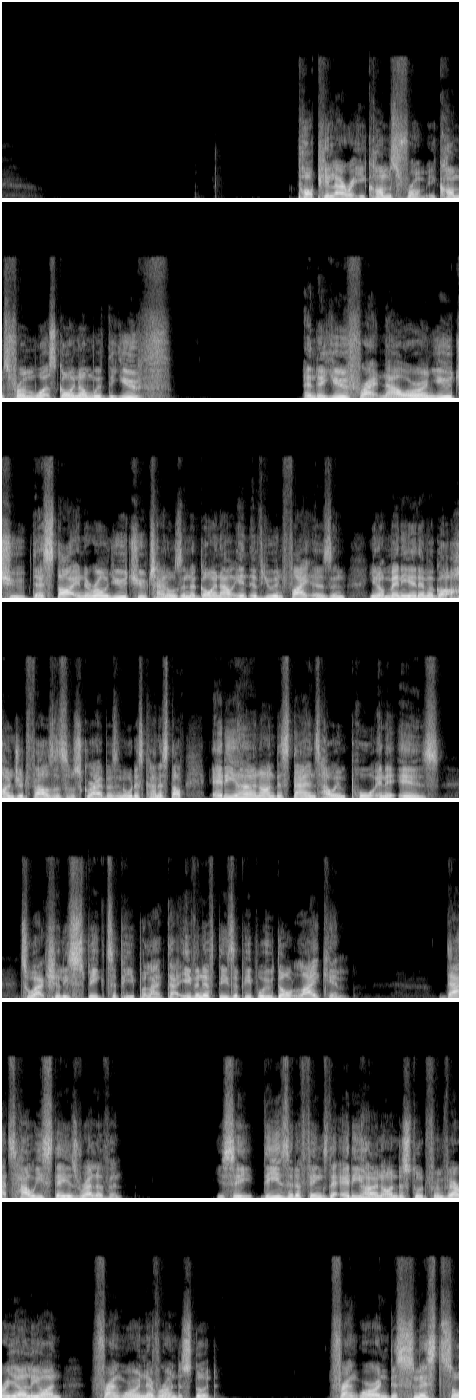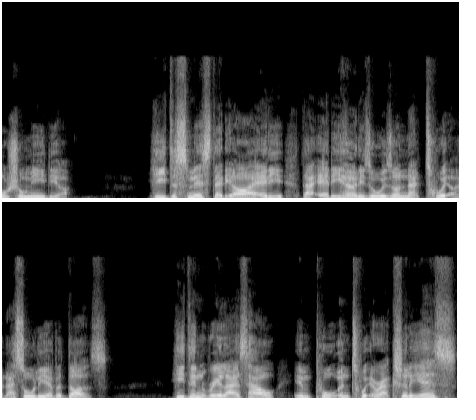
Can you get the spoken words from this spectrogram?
popularity comes from. It comes from what's going on with the youth. And the youth right now are on YouTube. They're starting their own YouTube channels and they're going out interviewing fighters. And, you know, many of them have got 100,000 subscribers and all this kind of stuff. Eddie Hearn understands how important it is to actually speak to people like that, even if these are people who don't like him. That's how he stays relevant. You see, these are the things that Eddie Hearn understood from very early on. Frank Warren never understood. Frank Warren dismissed social media. He dismissed Eddie. Oh, Eddie, that Eddie Hearn, he's always on that Twitter. That's all he ever does. He didn't realize how important Twitter actually is.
